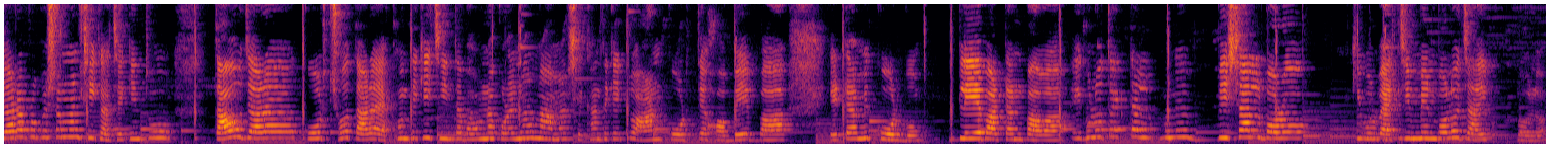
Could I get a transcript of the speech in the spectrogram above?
যারা প্রফেশনাল ঠিক আছে, কিন্তু তাও যারা করছ, তারা এখন থেকেই চিন্তা ভাবনা করে নাও, না, আমার সেখান থেকে একটু আর্ন করতে হবে বা এটা আমি করব। প্লে বাটন পাওয়া, এগুলো তো একটা মানে বিশাল বড় কি বলব অ্যাচিভমেন্ট বলো, যাই বলো।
